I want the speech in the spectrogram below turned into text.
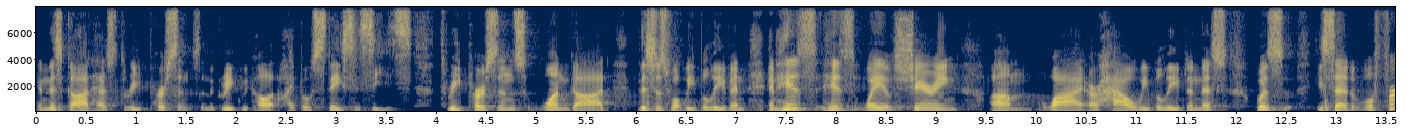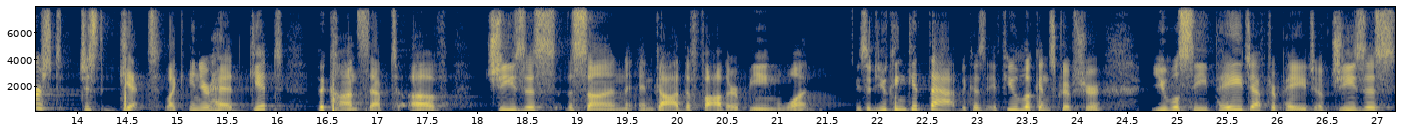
And this God has three persons. In the Greek, we call it hypostases three persons, one God. This is what we believe in. And his, his way of sharing um, why or how we believed in this was he said, well, first, just get, like in your head, get the concept of Jesus the Son and God the Father being one. He said, You can get that because if you look in Scripture, you will see page after page of Jesus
